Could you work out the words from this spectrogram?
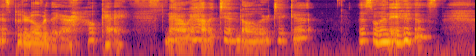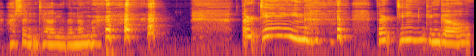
Let's put it over there. Okay. Now we have a $10 ticket. This one is I shouldn't tell you the number. 13. 13 can go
